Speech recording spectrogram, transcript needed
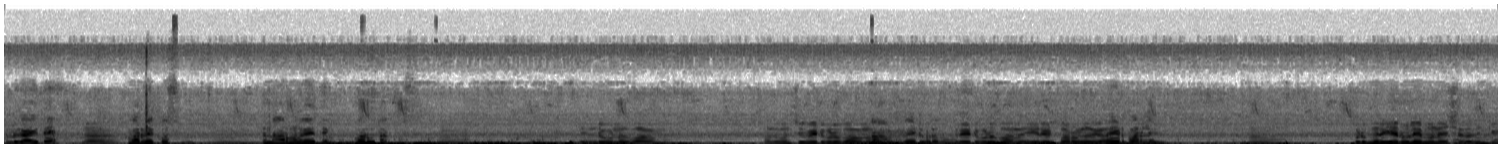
ఫుల్గా అయితే బరువు ఎక్కువ వస్తుంది నార్మల్గా అయితే బరువు తక్కువ. నిండు ఉన్నది బాగున్నది. అందు గురించి వెయిట్ కూడా బాగున్నది. వెయిట్ కూడా బాగుంది రేట్ కూడా బాగున్నది. ఈ రేట్ పర్వాలేదు కదా? రేట్ పర్లేదు. ఇప్పుడు మీరు ఎరువులు ఏమైనా వేసారు దీనికి?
